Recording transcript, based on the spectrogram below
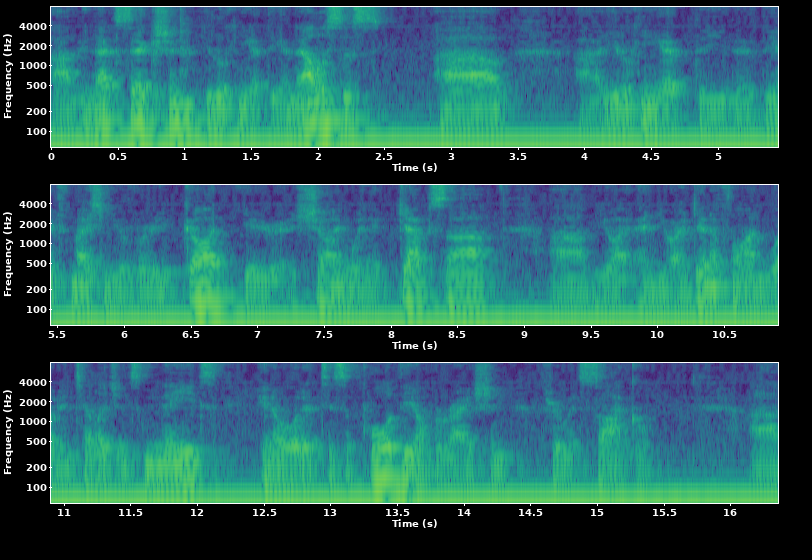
um, in that section, you're looking at the analysis. Um, uh, you're looking at the, the, the, information you've already got, you're showing where the gaps are, um, you are, and you're identifying what intelligence needs in order to support the operation through its cycle. Uh,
